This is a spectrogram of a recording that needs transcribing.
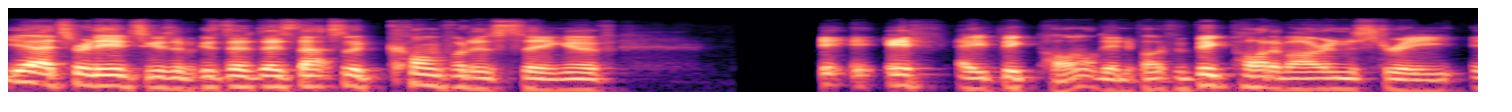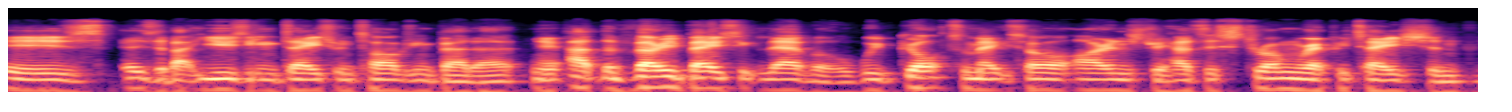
Yeah, it's really interesting because there's that sort of confidence thing of if a big part, not the only part, if a big part of our industry is is about using data and targeting better, you know, at the very basic level, we've got to make sure our industry has this strong reputation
